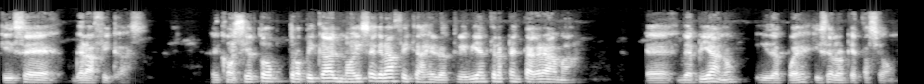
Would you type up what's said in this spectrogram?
Hice gráficas. El concierto tropical no hice gráficas y lo escribí en tres pentagramas eh, de piano y después hice la orquestación.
